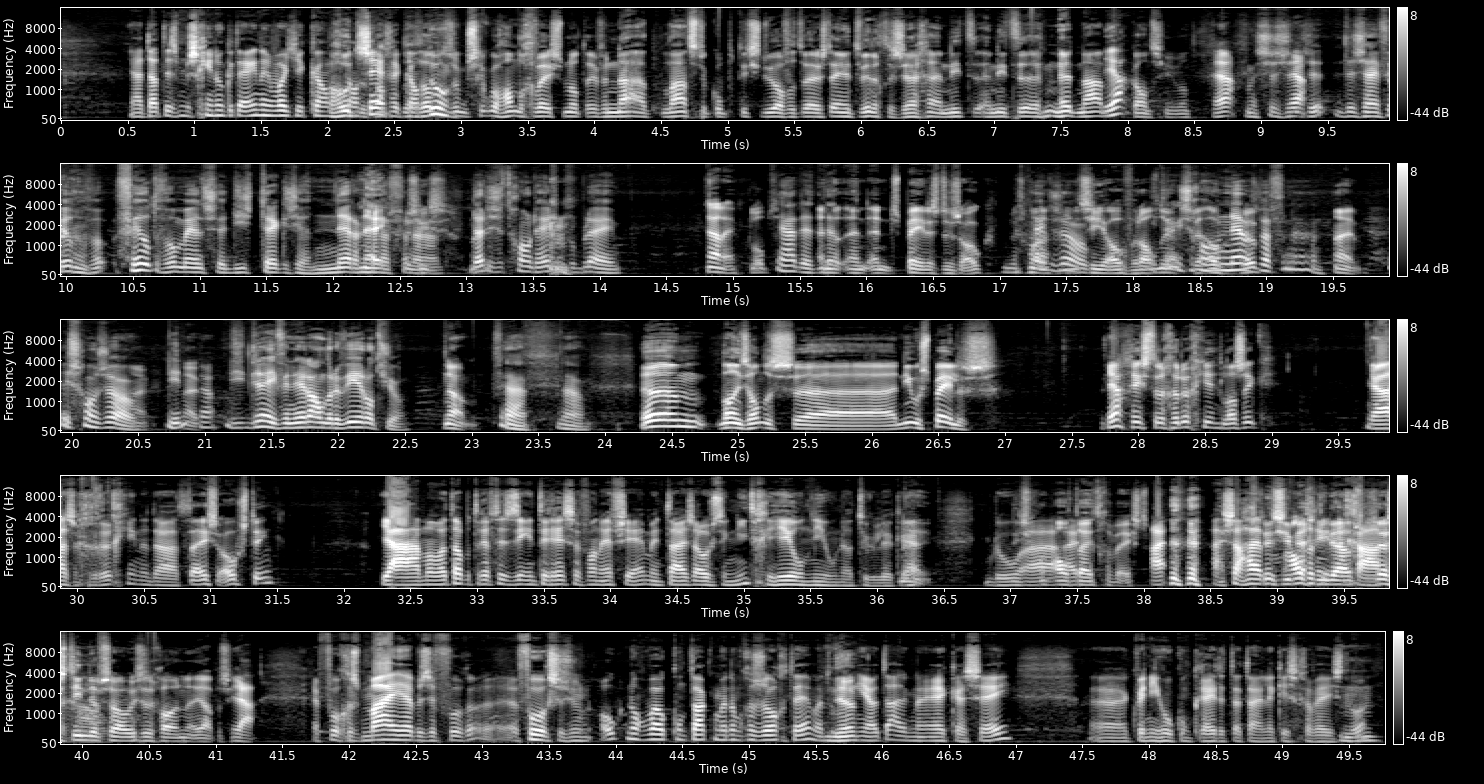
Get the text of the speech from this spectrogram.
Dat is misschien ook het enige wat je kan, goed, kan dat, zeggen, dat, kan dat doen. was misschien wel handig geweest om dat even na het laatste competitieduel van 2021 te zeggen. En niet, en niet eh, net na de Ja. vakantie. Want, Maar ze, ze- Ja. ze- er zijn veel te, veel, veel te veel mensen die trekken zich nergens Nee. Dat is het gewoon het hele probleem. ja, nee, klopt. Ja, dat, En, dat, en, en spelers dus ook. zeg maar. Spelers Dat zie je overal die nu. trekken zich bij gewoon nergens club. wat van aan. Nee. Is gewoon zo. Nee, Die, nee. die leven in een heel andere wereld, joh. Nou, Ja, nou. ehm, dan iets anders. eh, nieuwe spelers. Ja. Gisteren geruchtje, las ik. Ja, is een geruchtje inderdaad. Thijs Oosting? Ja, maar wat dat betreft is de interesse van FCM en Thijs Oosting niet geheel nieuw natuurlijk. Hè? Nee, Ik bedoel, die is altijd geweest. Hij, hij, hij zou hebben Sinds hij altijd in de op gaten 16 of zo is het gewoon, eh, ja precies. Ja. En volgens mij hebben ze voor, eh, vorig seizoen ook nog wel contact met hem gezocht. Hè? Maar toen Ja. ging hij uiteindelijk naar RKC. Eh, ik weet niet hoe concreet het uiteindelijk is geweest hoor. Mhm.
